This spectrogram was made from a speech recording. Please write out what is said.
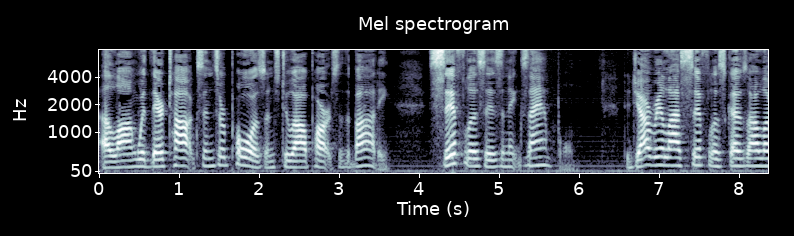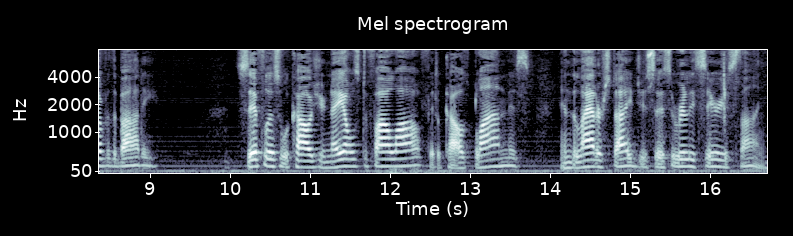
along with their toxins or poisons to all parts of the body. Syphilis is an example. Did y'all realize syphilis goes all over the body? Syphilis will cause your nails to fall off. It'll cause blindness in the latter stages, so it's a really serious thing.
